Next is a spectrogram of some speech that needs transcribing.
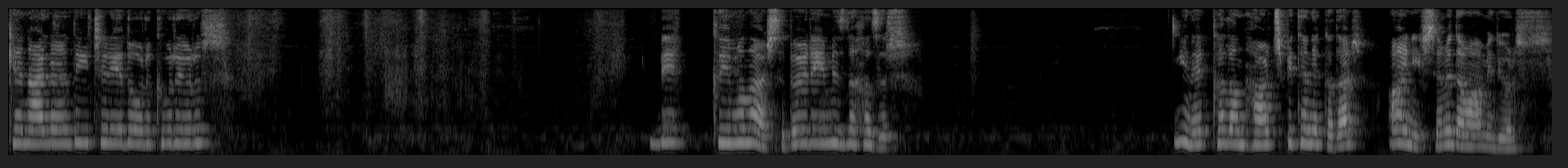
kenarlarını da içeriye doğru kıvırıyoruz. Ve kıymalı harçlı böreğimiz de hazır. Yine kalan harç bitene kadar aynı işleme devam ediyoruz.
